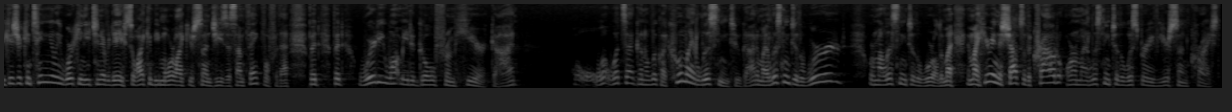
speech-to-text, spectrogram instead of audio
because you're continually working each and every day so I can be more like your son, Jesus. I'm thankful for that. But, but where do you want me to go from here, God? What's that going to look like? Who am I listening to, God? Am I listening to the word or am I listening to the world? Am I, am I hearing the shouts of the crowd or am I listening to the whisper of your son, Christ?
